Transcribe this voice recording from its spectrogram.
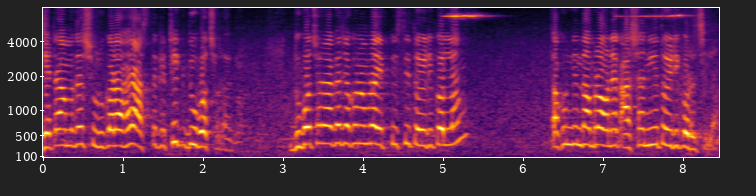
যেটা আমাদের শুরু করা হয় আজ থেকে ঠিক দু বছর আগে। দু বছর আগে যখন আমরা এফপিসি তৈরি করলাম, তখন কিন্তু আমরা অনেক আশা নিয়ে তৈরি করেছিলাম।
